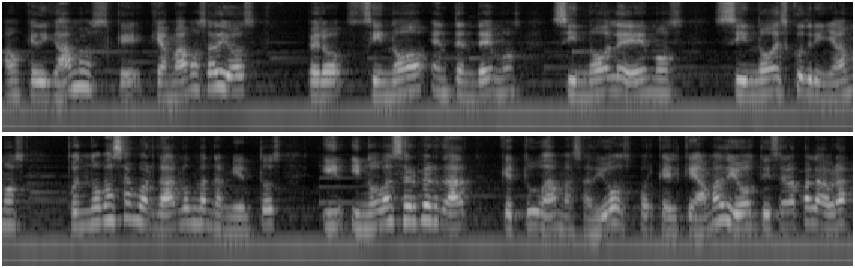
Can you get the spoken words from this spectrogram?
Aunque digamos que, amamos a Dios, pero si no entendemos, si no leemos, si no escudriñamos, pues no vas a guardar los mandamientos y, no va a ser verdad que tú amas a Dios, porque el que ama a Dios, dice la palabra,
